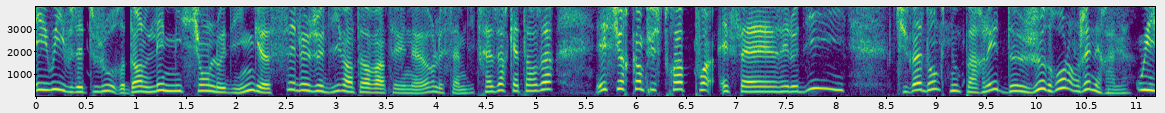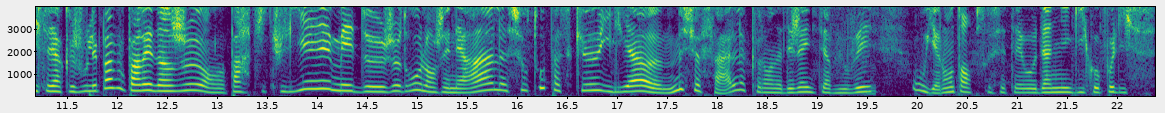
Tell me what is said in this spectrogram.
Et oui, vous êtes toujours dans l'émission Loading, c'est le jeudi 20h-21h, le samedi 13h-14h et sur campus3.fr. Elodie, tu vas donc nous parler de jeux de rôle en général. Oui, c'est-à-dire que je voulais pas vous parler d'un jeu en particulier, mais de jeux de rôle en général, surtout parce que il y a euh, Monsieur Fall, que l'on a déjà interviewé Ouh, il y a longtemps, parce que c'était au dernier Geekopolis.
